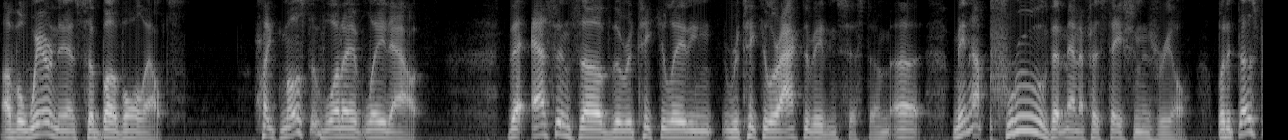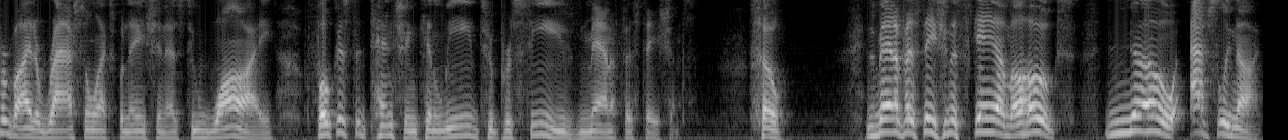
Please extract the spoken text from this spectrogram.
of awareness above all else. Like most of what I have laid out, the essence of the reticulating, reticular activating system uh, may not prove that manifestation is real, but it does provide a rational explanation as to why focused attention can lead to perceived manifestations. So, is manifestation a scam, a hoax? No, absolutely not.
